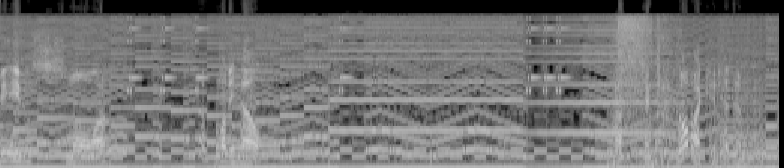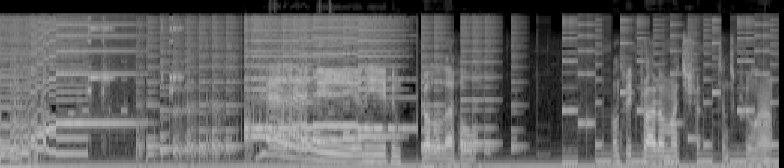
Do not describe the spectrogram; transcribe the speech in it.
be even smaller? Oh, bloody hell. Oh, thank God I could hit him. Yay! And he even got a level. To be proud of my tentacruel now.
